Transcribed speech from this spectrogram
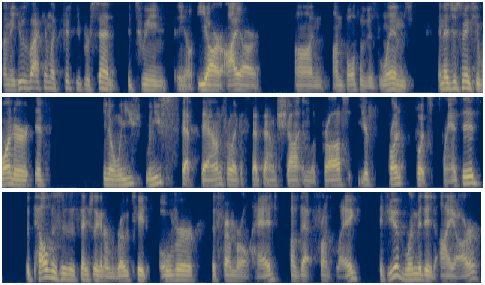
I mean, he was lacking like fifty percent between you know ER IR on on both of his limbs, and it just makes you wonder if you know when you when you step down for like a step down shot in lacrosse, your front foot's planted the pelvis is essentially going to rotate over the femoral head of that front leg. If you have limited IR,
